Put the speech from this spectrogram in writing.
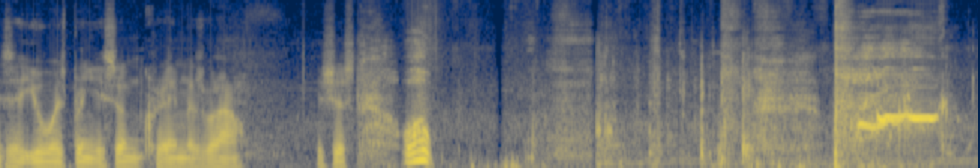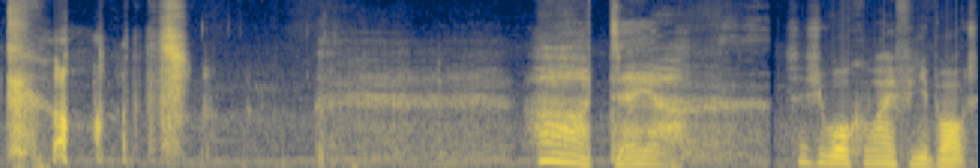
is that you always bring your sun cream as well. It's just, oh, God. Oh dear. Since you walk away from your box.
